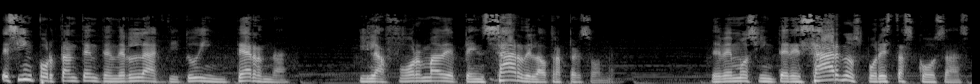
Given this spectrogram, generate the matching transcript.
Es importante entender la actitud interna y la forma de pensar de la otra persona. Debemos interesarnos por estas cosas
